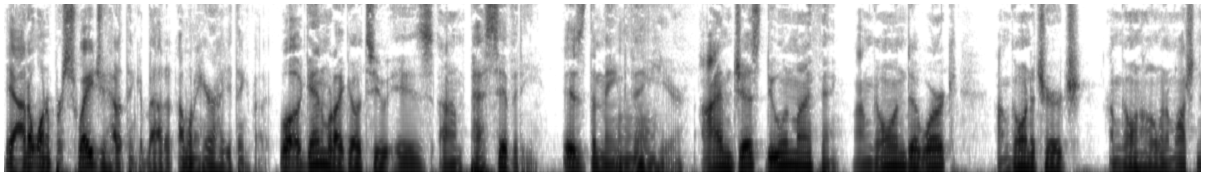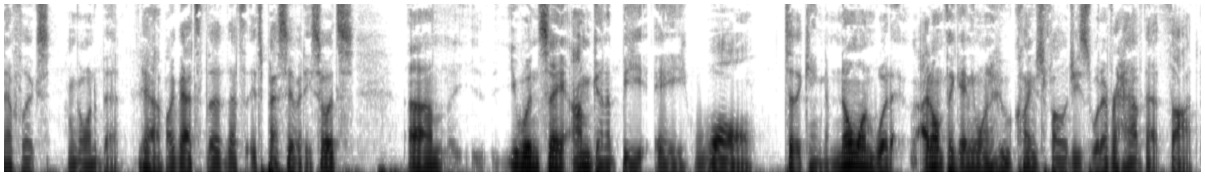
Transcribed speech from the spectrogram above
yeah, I don't want to persuade you how to think about it. I want to hear how you think about it. Well, again, what I go to is um, passivity is the main thing here. I'm just doing my thing. I'm going to work. I'm going to church. I'm going home and I'm watching Netflix. I'm going to bed. Yeah. like that's the that's it's passivity. So it's um, you wouldn't say I'm gonna be a wall to the kingdom. No one would. I don't think anyone who claims to follow Jesus would ever have that thought.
